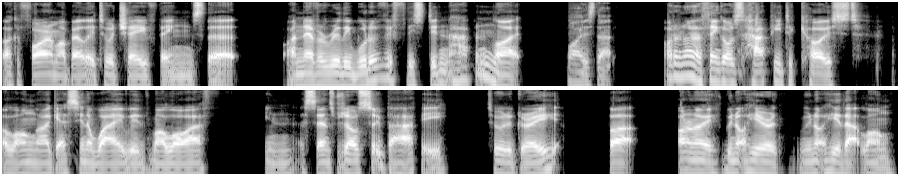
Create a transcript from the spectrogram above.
like a fire in my belly to achieve things that I never really would have if this didn't happen. Like Why is that? I don't know. I think I was happy to coast along, I guess, in a way with my life, in a sense, which I was super happy to a degree. But I don't know. We're not here. We're not here that long,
